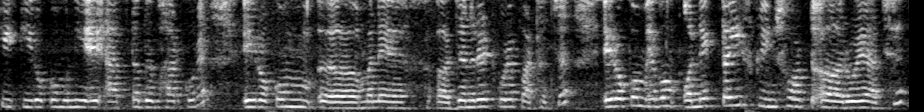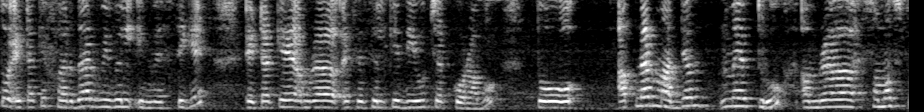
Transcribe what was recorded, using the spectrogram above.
কি কি রকম উনি এই অ্যাপটা ব্যবহার করে এই রকম মানে জেনারেট করে পাঠাচ্ছে। এরকম এবং অনেকটাই স্ক্রিনশট রয়ে আছে। তো এটাকে ফার্দার উই উইল ইনভেস্টিগেট এটাকে আমরা এফএসএল কে দিয়েও চেক করাবো। তো আপনার মাধ্যমের থ্রু আমরা সমস্ত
